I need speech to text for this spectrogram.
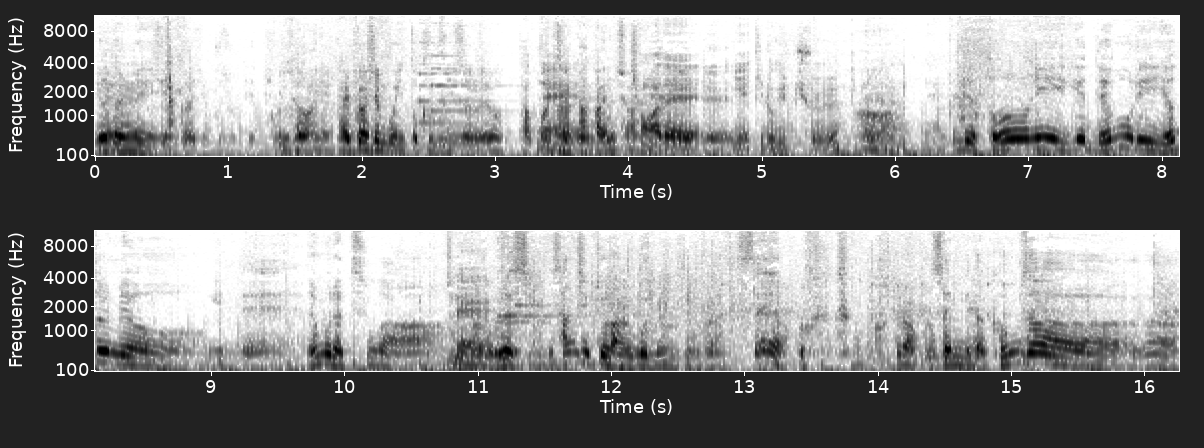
여덟 명이 지금까지 구속됐죠. 그렇죠. 예. 발표하신 분이 또 그분이잖아요. 박관철. 네, 박관철. 청와대 예, 예. 예, 기록 유출 관련한 네. 근데 돈이 이게 뇌물이 여덟 명인데 뇌물 액수가 네. 우리가 상식적으로 알고 있는 것보다 세요. 크더라고요. 셉니다. 검사가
